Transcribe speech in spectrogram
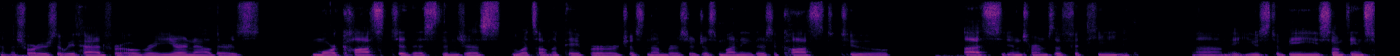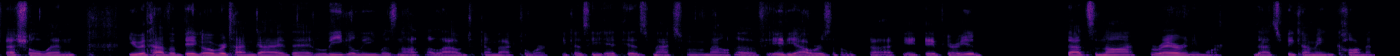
and the shortage that we've had for over a year now, there's more cost to this than just what's on the paper or just numbers or just money. There's a cost to us in terms of fatigue. Um, it used to be something special when you would have a big overtime guy that legally was not allowed to come back to work because he hit his maximum amount of 80 hours in a uh, eight day period. That's not rare anymore. That's becoming common.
